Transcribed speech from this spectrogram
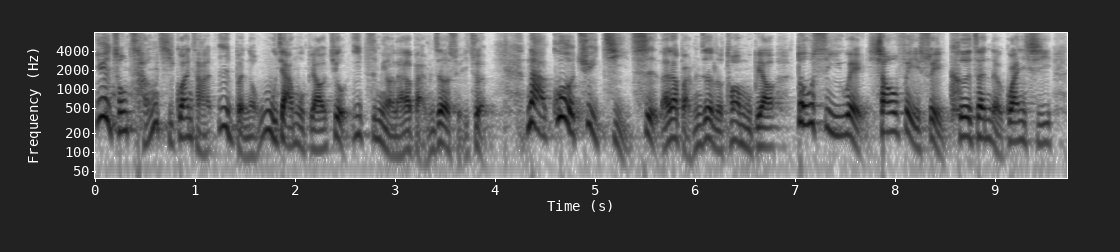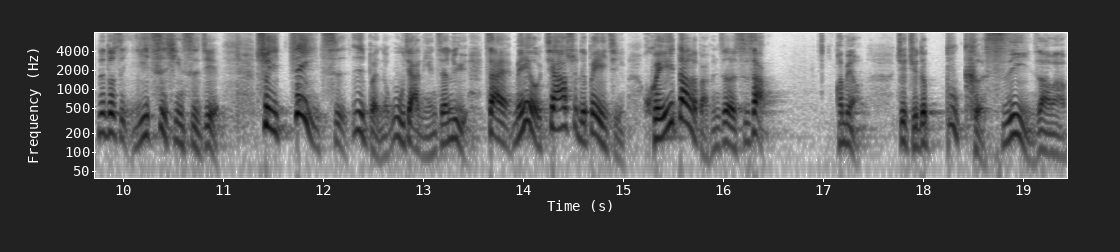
因为从长期观察，日本的物价目标就一直没有来到百分之二水准。那过去几次来到百分之二的通胀目标，都是因为消费税苛征的关系，那都是一次性事件。所以这一次日本的物价年增率在没有加税的背景，回到了百分之二之上。看到没有？就觉得不可思议，你知道吗？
